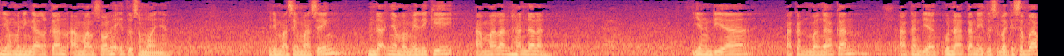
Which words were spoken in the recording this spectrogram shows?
Yang meninggalkan amal soleh itu semuanya. Jadi masing-masing Hendaknya memiliki amalan handalan Yang dia akan banggakan Akan dia gunakan itu sebagai sebab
